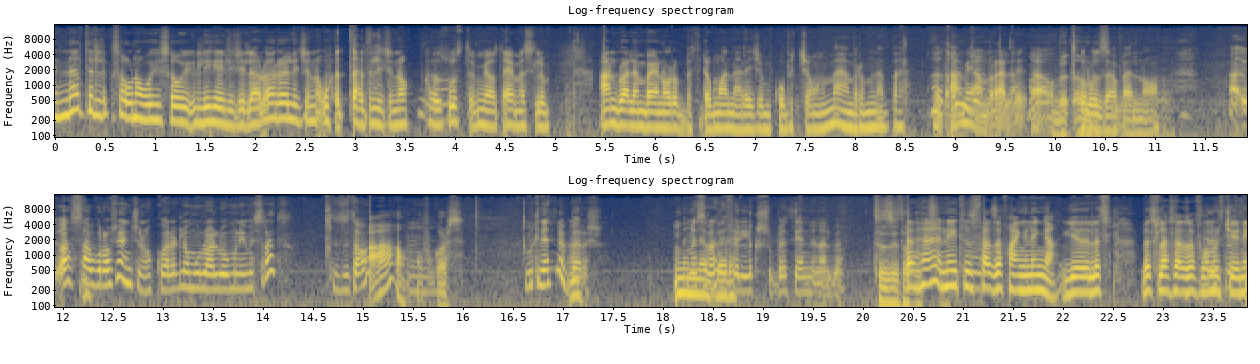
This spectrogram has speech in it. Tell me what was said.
እና ትልቅ ሰው ነው ይሄ ሰው ይሄ ልጅ ላሉ አረ ልጅ ነው ወጣት ልጅ ነው ከሱ ውስጥ የሚወጣ አይመስልም። አንዱ አለም ባይኖርበት ደግሞ አናረጅም እኮ ብቻውንማ አያምርም ነበር። በጣም ያምራል። ጥሩ ዘፈን ነው። ሀሳቡ ራሱ ያንቺ ነው እኮ አይደለ? ሙሉ አልበሙን የመስራት ትዝታውን አዎ of course ምክንያት ነበረሽ ምን መስራት የፈለግሽበት ያንን አልበም? እህ እኔ ትዝታ ዘፋኝ ነኝ። የለስላሳ ዘፈኖች የኔ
